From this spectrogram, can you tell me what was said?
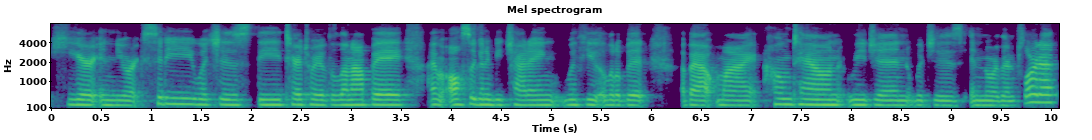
here in New York City, which is the territory of the Lenape. I'm also going to be chatting with you a little bit about my hometown region, which is in Northern Florida,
